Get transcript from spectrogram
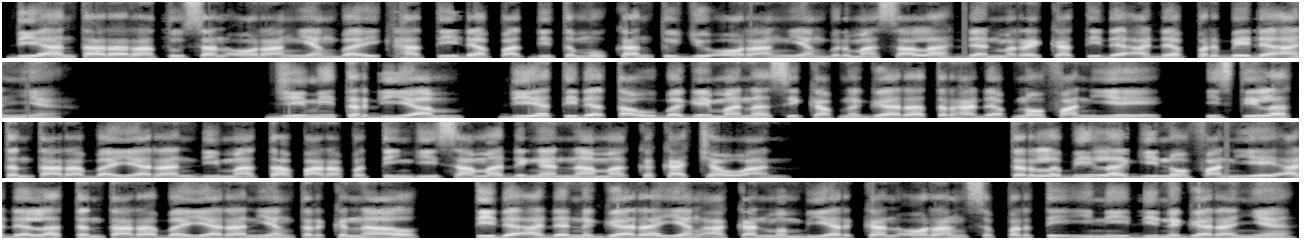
Di antara ratusan orang yang baik hati dapat ditemukan tujuh orang yang bermasalah dan mereka tidak ada perbedaannya. Jimmy terdiam, dia tidak tahu bagaimana sikap negara terhadap Novan Ye, istilah tentara bayaran di mata para petinggi sama dengan nama kekacauan. Terlebih lagi Novan Ye adalah tentara bayaran yang terkenal, tidak ada negara yang akan membiarkan orang seperti ini di negaranya,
